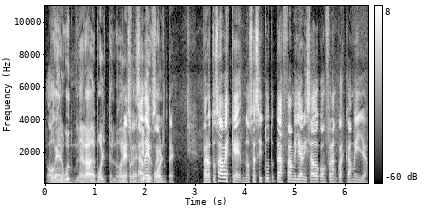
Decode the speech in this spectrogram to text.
o- Porque el Wood era deporte, lo por eso era exacto. deporte. Pero tú sabes que, no sé si tú te has familiarizado con Franco Escamilla,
